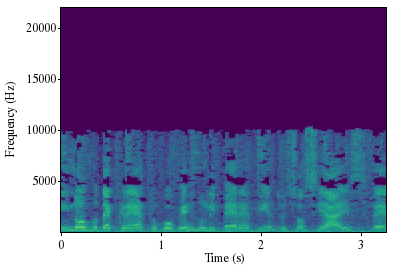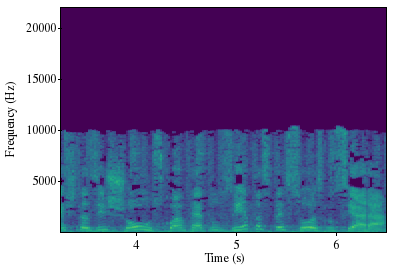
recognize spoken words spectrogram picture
Em novo decreto, o governo libera eventos sociais, festas e shows com até 200 pessoas no Ceará.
